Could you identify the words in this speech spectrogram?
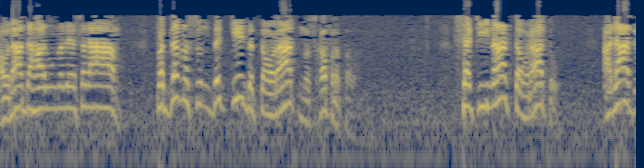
اولاد د هارون علیہ السلام په دغه صندوق کې د تورات نسخه پرته وه سکینه توراتو الا د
